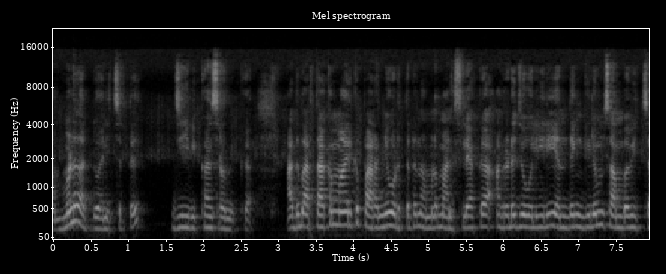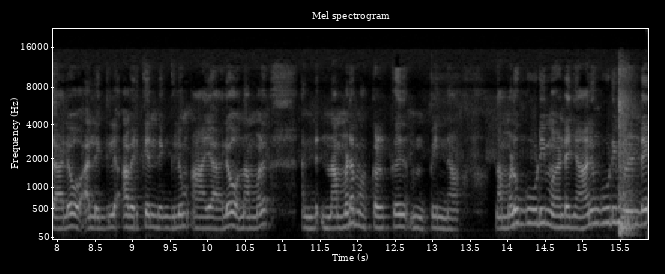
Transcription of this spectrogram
നമ്മൾ അധ്വാനിച്ചിട്ട് ജീവിക്കാൻ ശ്രമിക്കുക. അത് ഭർത്താക്കന്മാർക്ക് പറഞ്ഞു കൊടുത്തിട്ട് നമ്മൾ മനസ്സിലാക്കുക അവരുടെ ജോലിയിൽ എന്തെങ്കിലും സംഭവിച്ചാലോ അല്ലെങ്കിൽ അവർക്ക് എന്തെങ്കിലും ആയാലോ നമ്മൾ നമ്മുടെ മക്കൾക്ക് പിന്നെ നമ്മളും കൂടി വേണ്ടേ ഞാനും കൂടി വേണ്ടേ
